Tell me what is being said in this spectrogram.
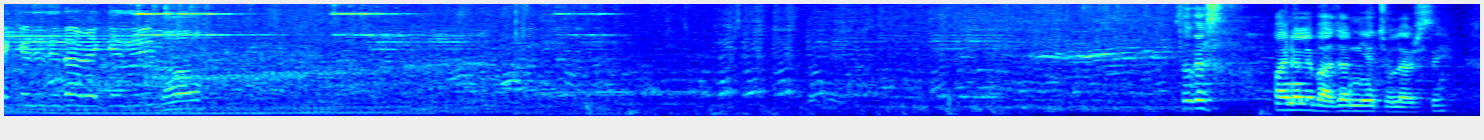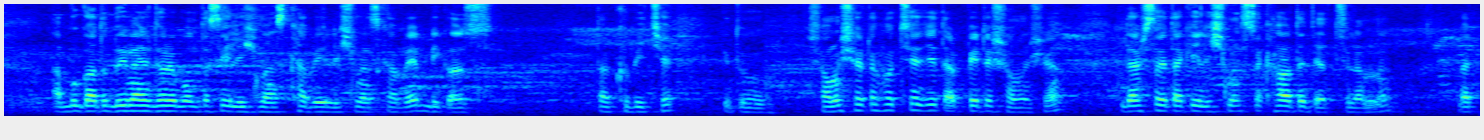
এক কেজি দিতে হবে এক কেজি। দাও। তো গাছ ফাইনালি বাজার নিয়ে চলে আসছি। আব্বু গত দুই মাস ধরে বলতেছে ইলিশ মাছ খাবে ইলিশ মাছ খাবে বিকজ তার খুব ইচ্ছে। কিন্তু সমস্যাটা হচ্ছে যে তার পেটের সমস্যা। দ্যাটস তাকে ইলিশ মাছটা খাওয়াতে চাচ্ছিলাম না। বাট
